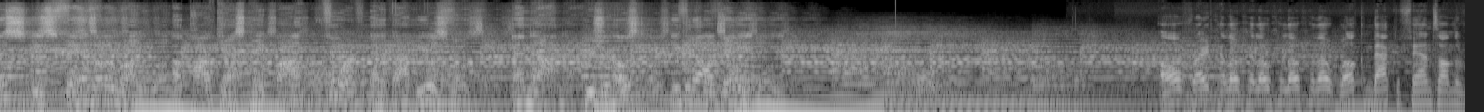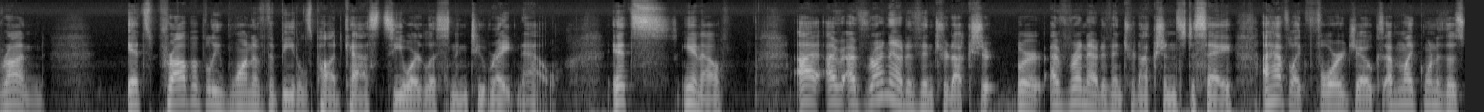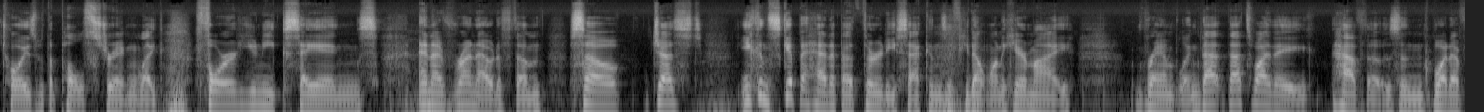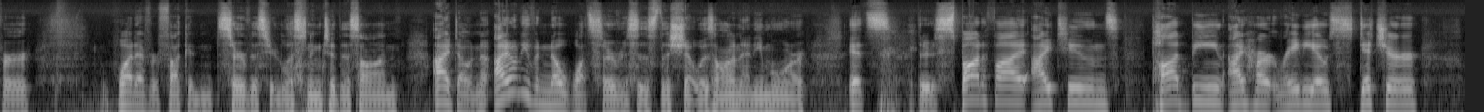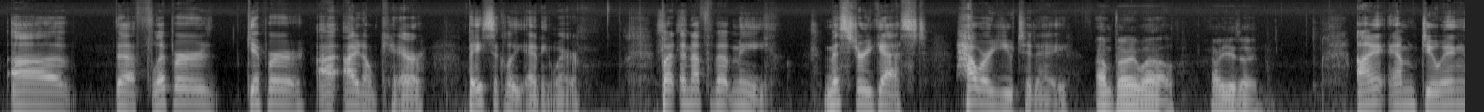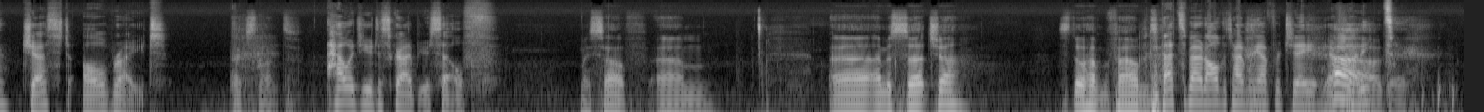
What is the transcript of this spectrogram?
This is Fans on the Run, a podcast made by, for, and about Beatles fans. And now, here's your host, Ethan Alexander. All right, hello, hello, hello, hello. Welcome back to Fans on the Run. It's probably one of the Beatles podcasts you are listening to right now. It's, you know, I I've, run out of introduction or I've run out of introductions to say. I have like four jokes. I'm like one of those toys with a pull string, like four unique sayings, and I've run out of them. So just you can skip ahead about 30 seconds if you don't want to hear my rambling. That that's why they have those and whatever whatever fucking service you're listening to this on. I don't know. I don't even know what services this show is on anymore. It's there's Spotify, iTunes, Podbean, iHeartRadio, Stitcher, uh the Flipper, Gipper, I I don't care. Basically anywhere. But enough about me. Mystery guest, how are you today? I'm very well. How are you doing? I am doing just all right. Excellent. How would you describe yourself? Myself, um, uh, I'm a searcher. Still haven't found. That's about all the time we have for today, everybody. Ah, okay.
